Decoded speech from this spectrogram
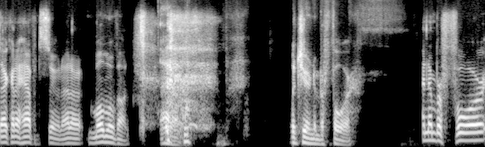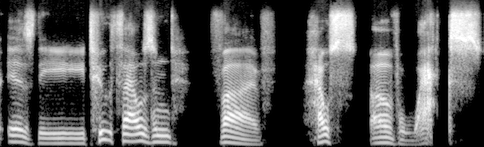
that going to happen soon? I don't. We'll move on. I. What's your number 4? And number four is the 2005 House of Wax.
